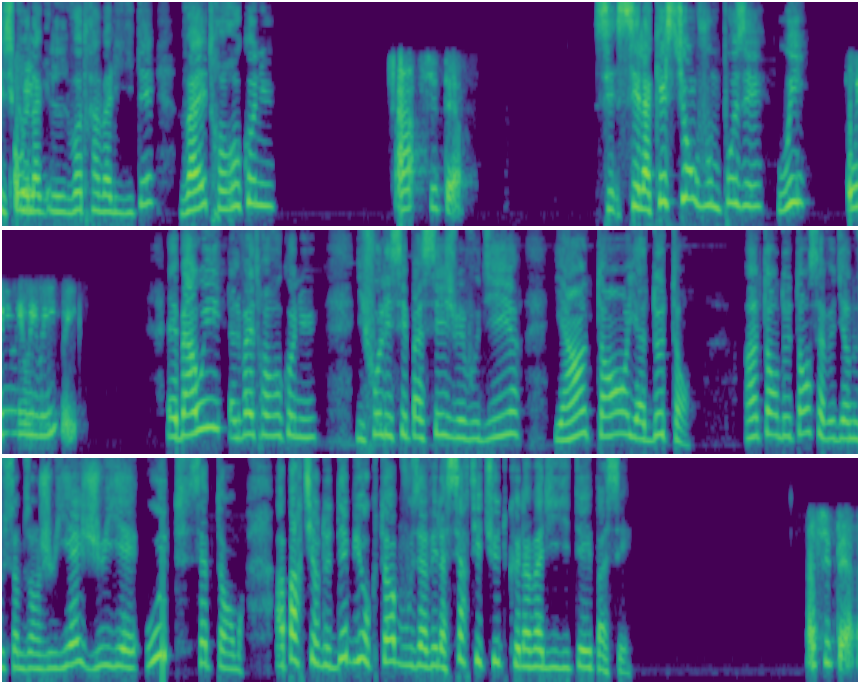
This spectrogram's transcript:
est que votre invalidité va être reconnue? Ah, super. C'est la question que vous me posez. Oui. Oui, oui, oui, oui, oui. Eh bien oui, elle va être reconnue. Il faut laisser passer, je vais vous dire, il y a un temps, il y a deux temps. Un temps de temps, ça veut dire nous sommes en juillet, juillet, août, septembre. À partir de début octobre, vous avez la certitude que l'invalidité est passée. Ah, super.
